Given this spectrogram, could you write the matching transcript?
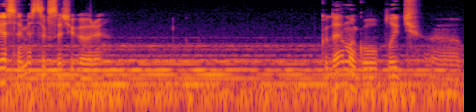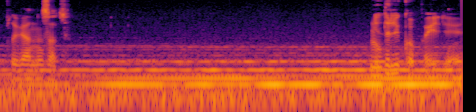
Интересное место, кстати говоря. Куда я могу уплыть, э, плывя назад? Недалеко, по идее.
